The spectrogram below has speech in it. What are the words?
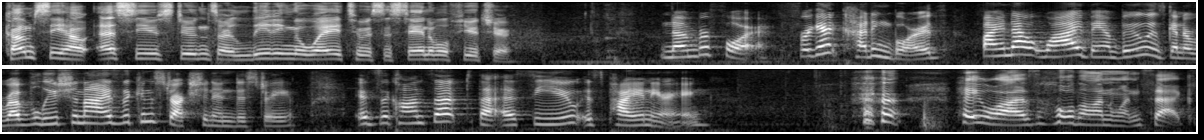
Come see how SCU students are leading the way to a sustainable future. Number four, forget cutting boards. Find out why bamboo is going to revolutionize the construction industry. It's a concept that SCU is pioneering. hey Woz, hold on one sec.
